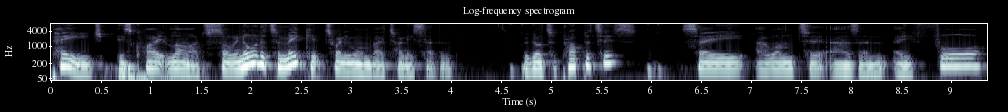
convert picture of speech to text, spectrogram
page is quite large. So in order to make it 21 by 27, we go to properties, say I want it as an A4,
